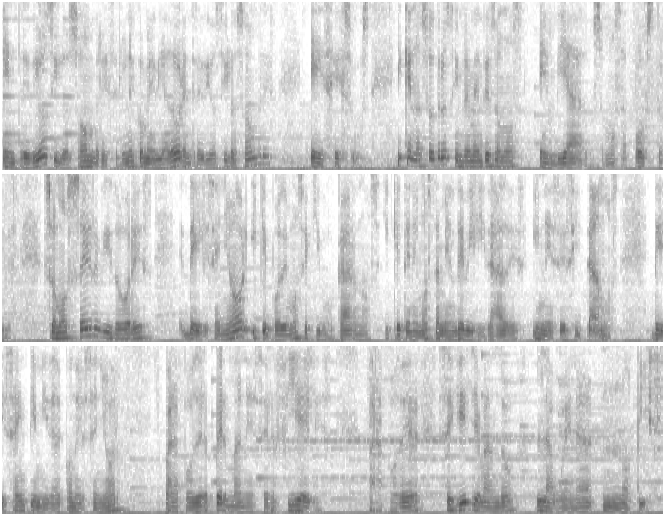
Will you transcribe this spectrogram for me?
entre Dios y los hombres, el único mediador entre Dios y los hombres, es Jesús. Y que nosotros simplemente somos enviados, somos apóstoles, somos servidores del Señor y que podemos equivocarnos y que tenemos también debilidades y necesitamos de esa intimidad con el Señor para poder permanecer fieles, para poder seguir llevando la buena noticia.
